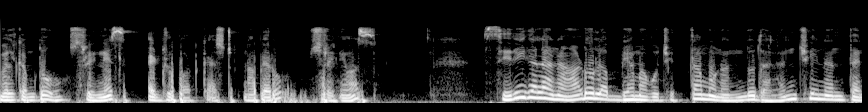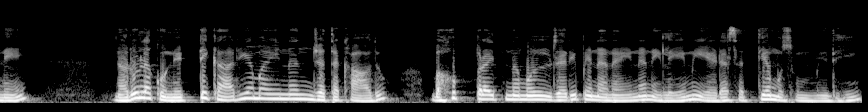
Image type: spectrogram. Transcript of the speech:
Welcome to Srini's edge podcast. నా పేరు శ్రీనివాస్. సిరిగల నాడు లభ్యమగు చిత్తమునందు దలంచినంతనే నరులకు నెట్టి కార్యమైనంజత కాదు బహుప్రయత్నముల్ జరిపిననైన నిలేమి ఎడ సత్యము సుమ్మిది.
